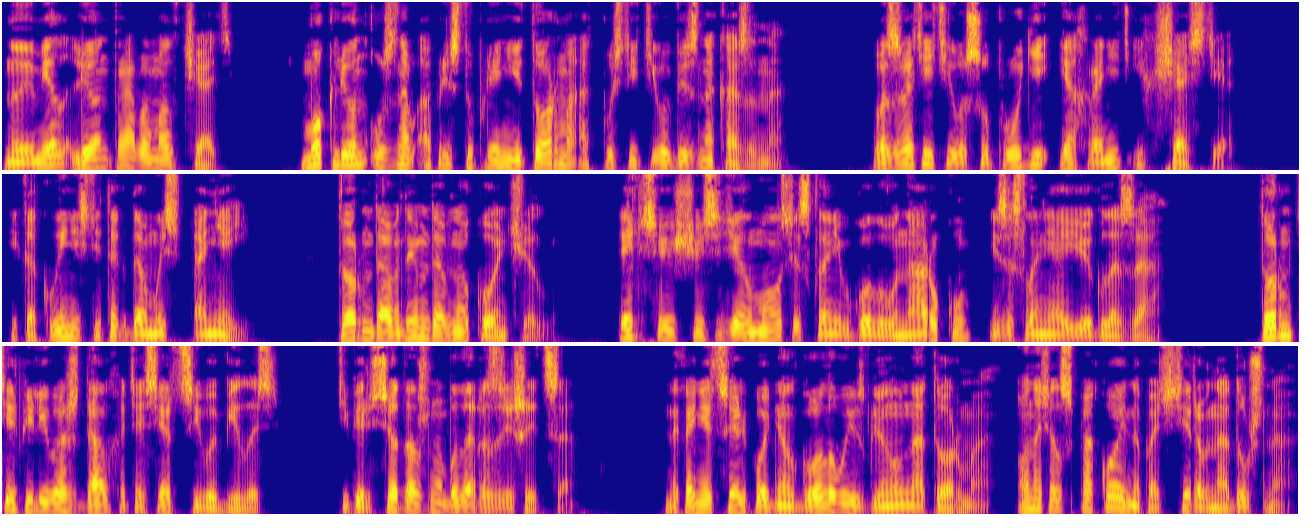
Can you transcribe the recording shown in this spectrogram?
Но имел ли он право молчать? Мог ли он, узнав о преступлении Торма, отпустить его безнаказанно? Возвратить его супруги и охранить их счастье? И как вынести тогда мысль о ней? Торм давным-давно кончил. Эль все еще сидел молча, склонив голову на руку и заслоняя ее глаза. Торм терпеливо ждал, хотя сердце его билось. Теперь все должно было разрешиться. Наконец Эль поднял голову и взглянул на Торма. Он начал спокойно, почти равнодушно.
